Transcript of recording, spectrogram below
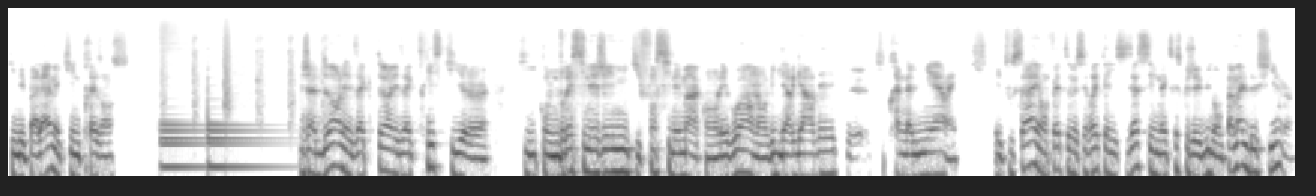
qui n'est pas là, mais qui est une présence. J'adore les acteurs et les actrices qui, qui, ont une vraie cinégénie, qui font cinéma. Quand on les voit, on a envie de les regarder, qui prennent la lumière et, tout ça. Et en fait, euh, c'est vrai qu'Alice c'est une actrice que j'ai vue dans pas mal de films.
